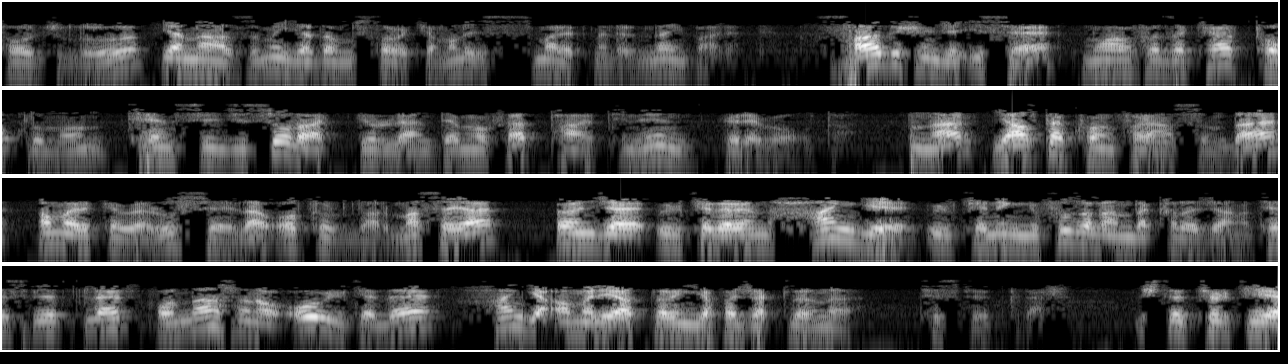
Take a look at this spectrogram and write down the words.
solculuğu ya Nazım'ı ya da Mustafa Kemal'i istismar etmelerinden ibaret. Sağ düşünce ise muhafazakar toplumun temsilcisi olarak görülen Demokrat Parti'nin görevi oldu. Bunlar Yalta Konferansı'nda Amerika ve Rusya ile oturdular masaya. Önce ülkelerin hangi ülkenin nüfuz alanında kalacağını tespit ettiler. Ondan sonra o ülkede hangi ameliyatların yapacaklarını tespit ettiler. İşte Türkiye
